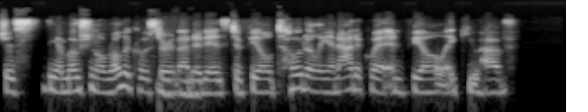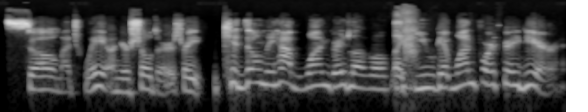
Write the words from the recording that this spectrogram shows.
just the emotional roller coaster mm-hmm. that it is to feel totally inadequate and feel like you have so much weight on your shoulders, right? Kids only have one grade level. Like yeah. you get one fourth grade year.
